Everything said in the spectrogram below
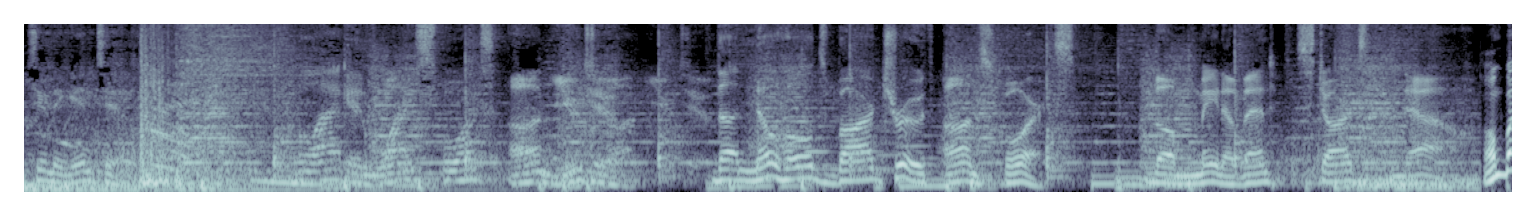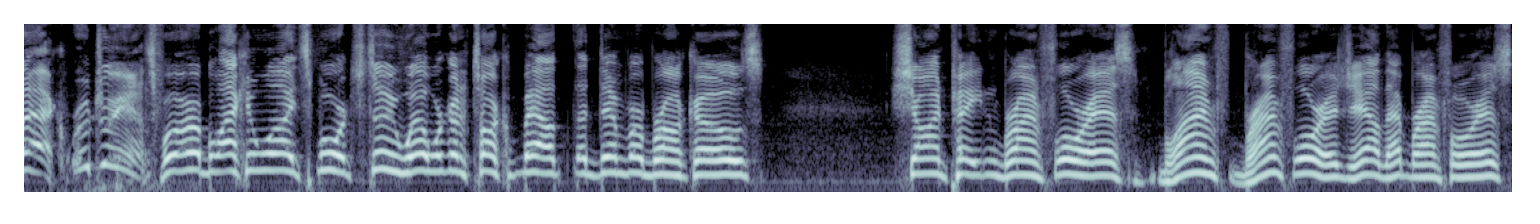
tuning into Black and White Sports on YouTube. The no holds barred truth on sports. The main event starts now. I'm back, Rudrance, for our black and white sports too. Well, we're going to talk about the Denver Broncos. Sean Payton, Brian Flores, Brian, Brian Flores, yeah, that Brian Flores,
